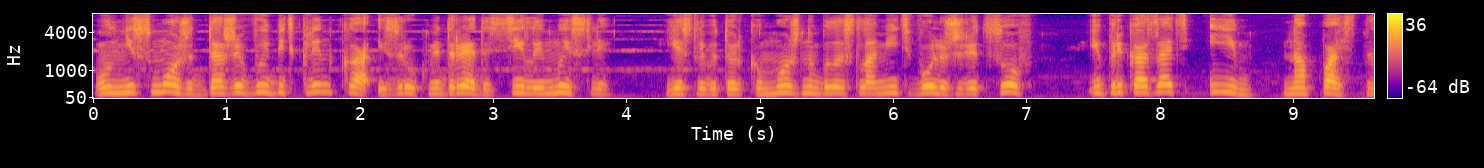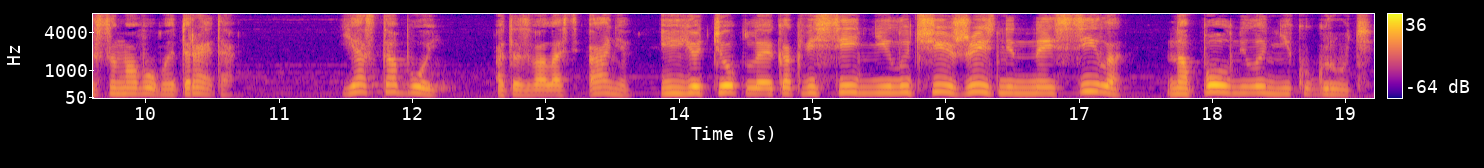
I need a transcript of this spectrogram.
Он не сможет даже выбить клинка из рук Медреда силой мысли, если бы только можно было сломить волю жрецов и приказать им напасть на самого Медреда. «Я с тобой», — отозвалась Аня, и ее теплая, как весенние лучи, жизненная сила наполнила Нику грудь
